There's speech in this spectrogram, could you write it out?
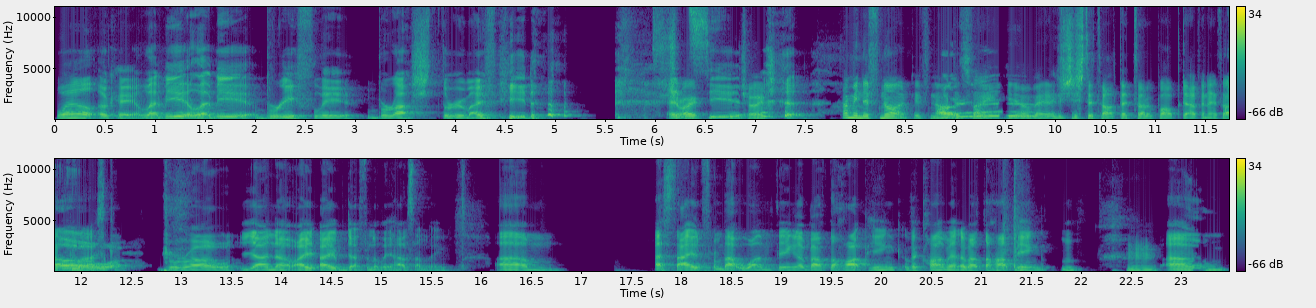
well okay let me let me briefly brush through my feed and Sure, see sure. I mean, if not, if not, that's fine. You know, but it's just a thought that sort of popped up, and I thought to ask. Oh, bro yeah no i i definitely have something um aside from that one thing about the hot pink the comment about the hot pink mm, Mhm. um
